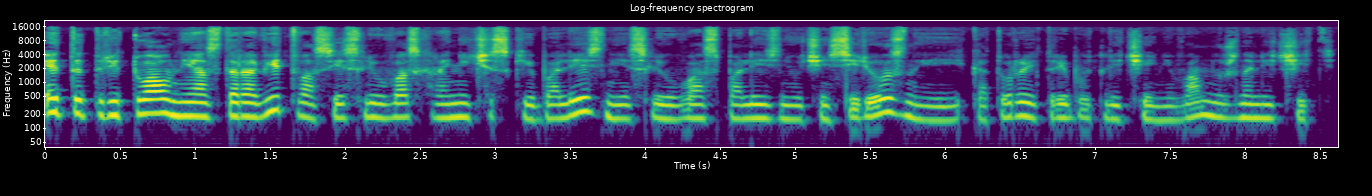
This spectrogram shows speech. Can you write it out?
Этот ритуал не оздоровит вас, если у вас хронические болезни, если у вас болезни очень серьезные и которые требуют лечения. Вам нужно лечить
